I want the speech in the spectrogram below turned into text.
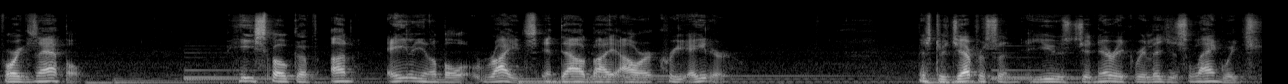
For example, he spoke of un- alienable rights endowed by our Creator. Mr. Jefferson used generic religious language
